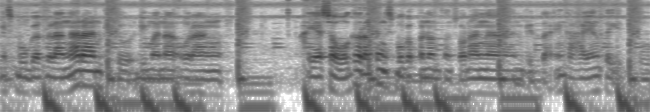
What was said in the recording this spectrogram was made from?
geus boga heula ngaran gitu di mana orang aya sawoga orang teh geus boga penonton sorangan gitu aing kahayang teh itu.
